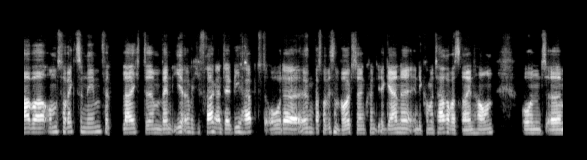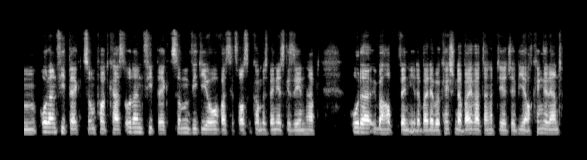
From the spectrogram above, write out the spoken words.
aber um es vorwegzunehmen, vielleicht, ähm, wenn ihr irgendwelche Fragen an JB habt oder irgendwas mal wissen wollt, dann könnt ihr gerne in die Kommentare was reinhauen und ähm, oder ein Feedback zum Podcast oder ein Feedback zum Video, was jetzt rausgekommen ist, wenn ihr es gesehen habt. Oder überhaupt, wenn ihr bei der Vocation dabei wart, dann habt ihr JB auch kennengelernt.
